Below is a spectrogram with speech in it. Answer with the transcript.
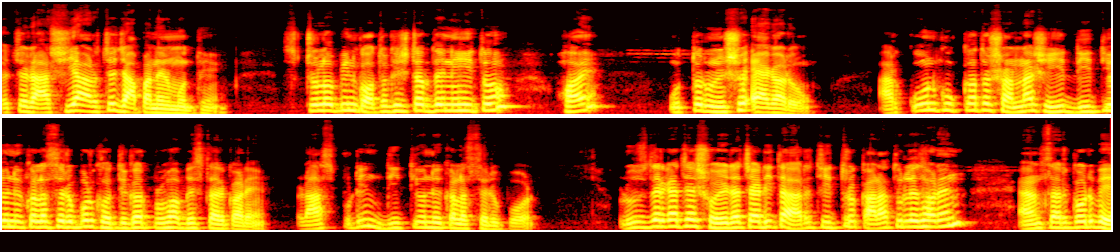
হচ্ছে রাশিয়া আর হচ্ছে জাপানের মধ্যে। স্টোলোপিন কত খ্রিস্টাব্দে নিহিত হয়? উত্তর উনিশশো এগারো। আর কোন কুখ্যাত সন্ন্যাসী দ্বিতীয় নিকোলাসের উপর ক্ষতিকর প্রভাব বিস্তার করে? রাসপুটিন দ্বিতীয় নিকোলাসের উপর। রুশদের কাছে স্বৈরাচারিতার চিত্র কারা তুলে ধরেন? অ্যান্সার করবে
